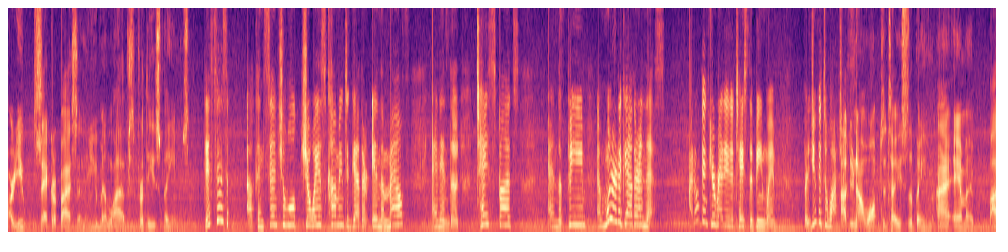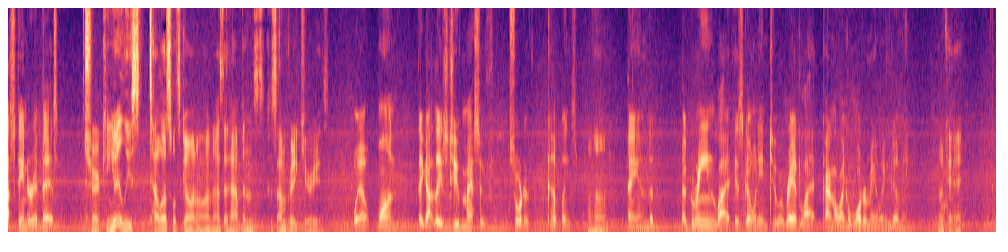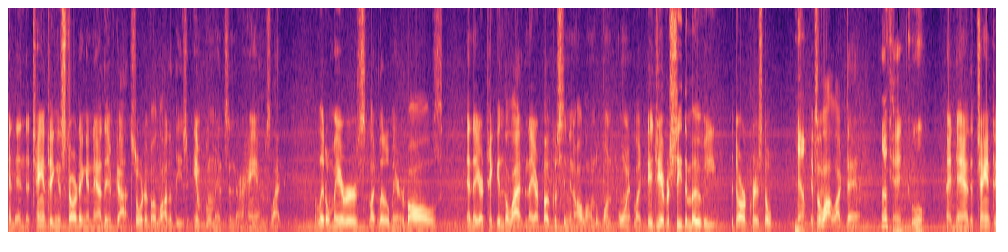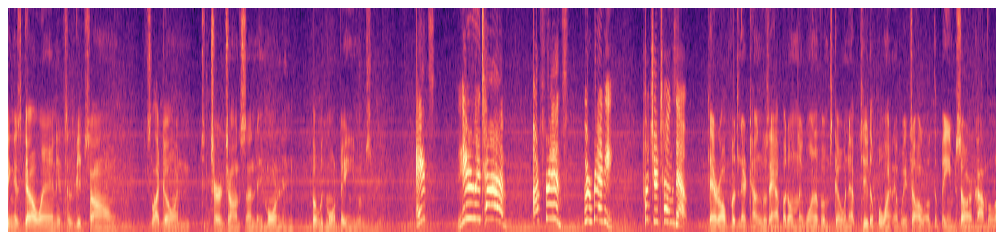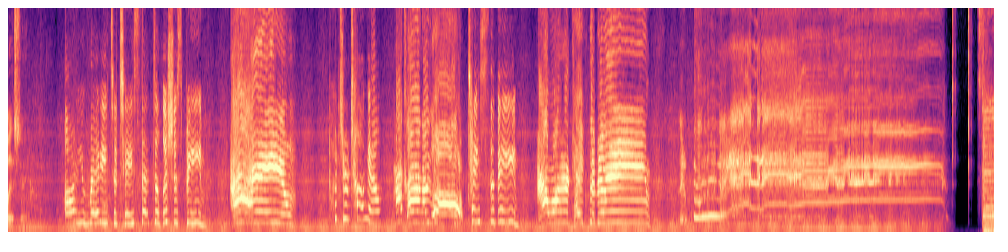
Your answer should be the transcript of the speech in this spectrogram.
Are you sacrificing human lives for these beams? This is a consensual, joyous coming together in the mouth and in the taste buds and the beam, and we're together in this. I don't think you're ready to taste the beam, Wayne, but you get to watch it. I do not want to taste the beam. I am a bystander at best. Sure. Can you at least tell us what's going on as it happens? Because I'm pretty curious. Well, one, they got these two massive sort of couplings, Uh huh. and a, a green light is going into a red light, kind of like a watermelon gummy. Okay. And then the chanting is starting, and now they've got sort of a lot of these implements in their hands, like little mirrors, like little mirror balls. And they are taking the light and they are focusing it all on onto one point. Like, did you ever see the movie The Dark Crystal? No. It's a lot like that. Okay. Cool. And now the chanting is going. It's a good song. It's like going to church on Sunday morning, but with more beams. It's nearly time! Our friends, we're ready! Put your tongues out! They're all putting their tongues out, but only one of them's going up to the point at which all of the beams are convalescing. Are you ready to taste that delicious beam? I am! Put your tongue out! My tongue is all! Taste the beam! I want to taste the beam! Stay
